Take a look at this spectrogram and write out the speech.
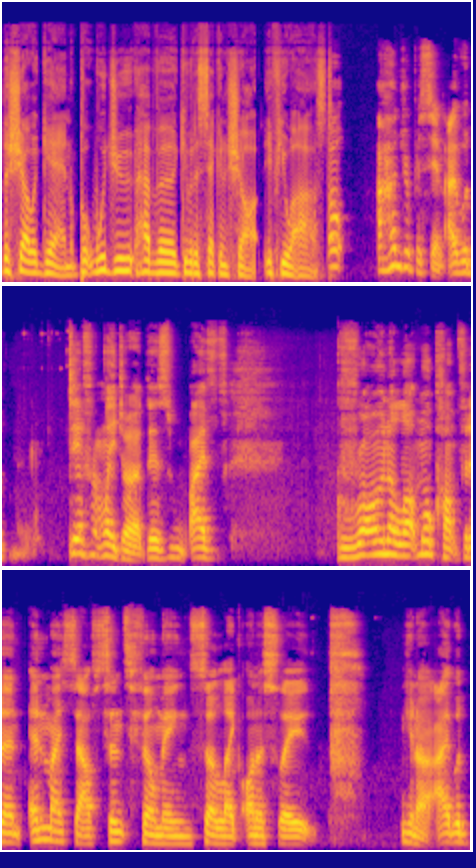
the show again. But would you have a give it a second shot if you were asked? Oh, a hundred percent. I would definitely do it. There's I've grown a lot more confident in myself since filming. So like honestly, you know, I would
